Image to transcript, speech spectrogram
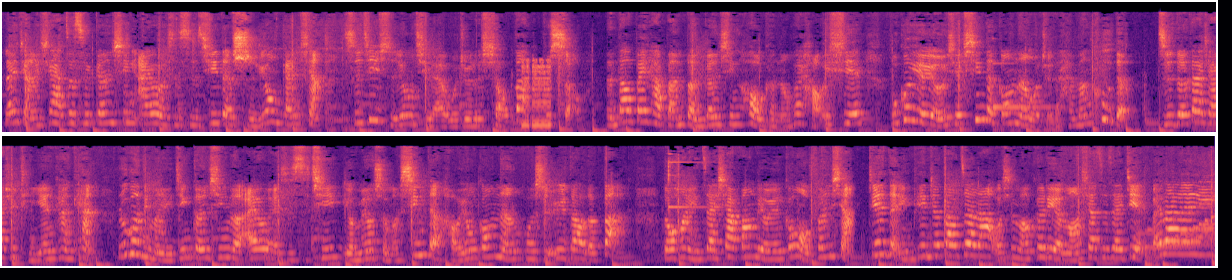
来讲一下这次更新 iOS 十七的使用感想，实际使用起来我觉得小半不少。等到 beta 版本更新后可能会好一些，不过也有一些新的功能，我觉得还蛮酷的，值得大家去体验看看。如果你们已经更新了 iOS 十七，有没有什么新的好用功能，或是遇到的 bug，都欢迎在下方留言跟我分享。今天的影片就到这啦，我是毛克利尔毛，下次再见，拜拜。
